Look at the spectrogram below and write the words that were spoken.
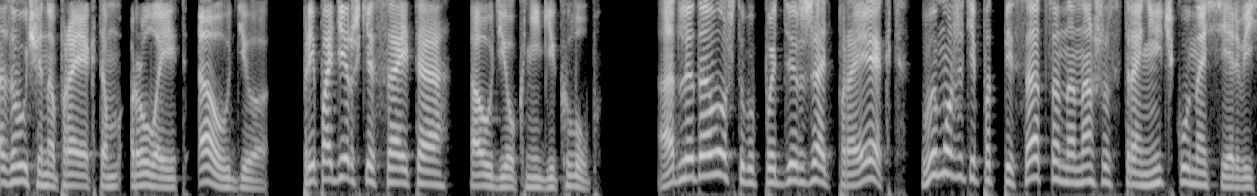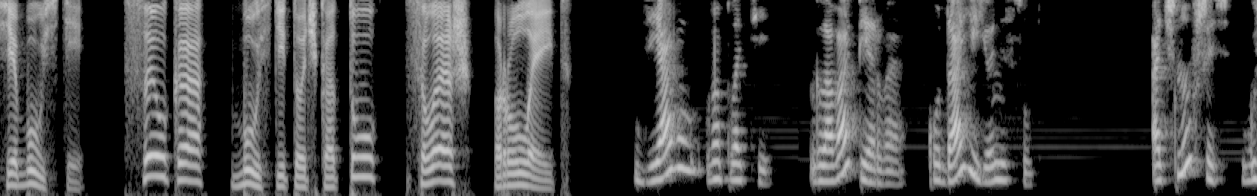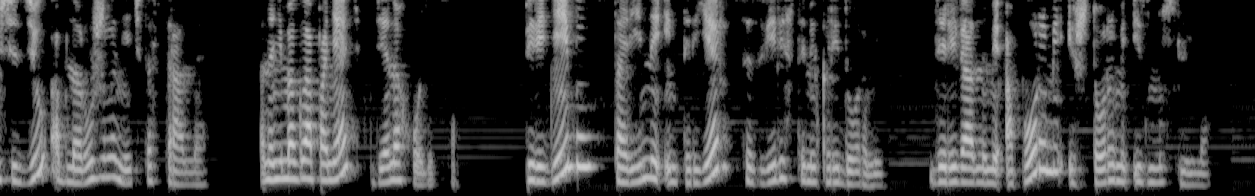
Озвучено проектом Roulette Audio при поддержке сайта Аудиокниги Клуб. А для того, чтобы поддержать проект, вы можете подписаться на нашу страничку на сервисе Boosty. Ссылка boosty.tu slash roulette. Дьявол во плоти. Глава первая. Куда ее несут? Очнувшись, Гусидзю обнаружила нечто странное. Она не могла понять, где находится. Перед ней был старинный интерьер с извилистыми коридорами, деревянными опорами и шторами из муслина.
